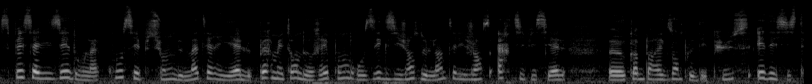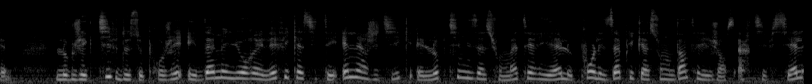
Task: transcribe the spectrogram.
spécialisées dans la conception de matériel permettant de répondre aux exigences de l'intelligence artificielle, euh, comme par exemple des puces et des systèmes. L'objectif de ce projet est d'améliorer l'efficacité énergétique et l'optimisation matérielle pour les applications d'intelligence artificielle,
